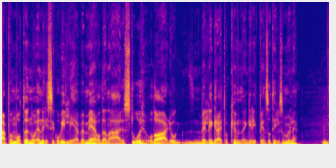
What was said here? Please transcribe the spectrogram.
er på en måte no, en risiko vi lever med, og den er stor. Og da er det jo veldig greit å kunne gripe inn så tidlig som mulig. Mm.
